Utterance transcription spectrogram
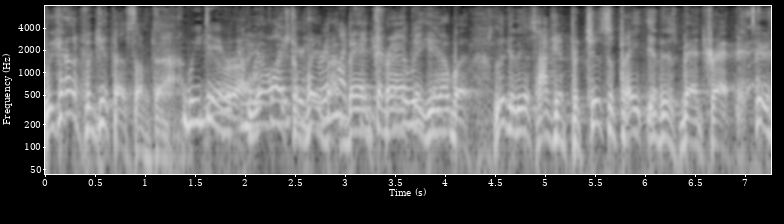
We kind of forget that sometimes. We do. Right. And We we're always glad complain about bad Lexington for traffic, you know, but look at this. I can participate in this bad traffic.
